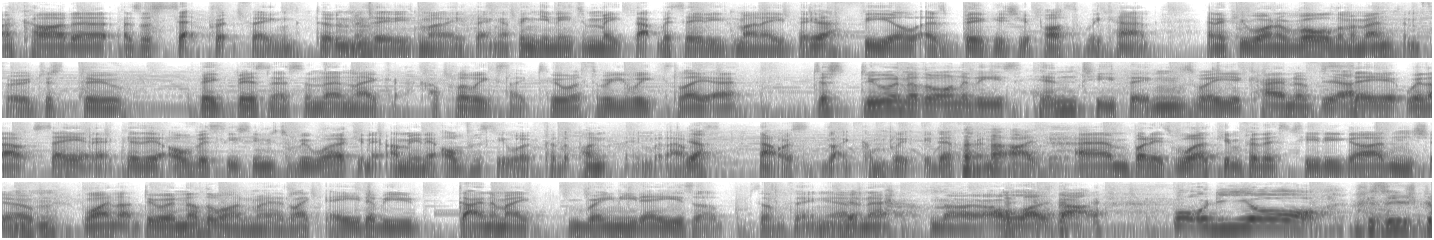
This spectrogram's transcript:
Okada as a separate thing to the Mercedes Money thing. I think you need to make that Mercedes Money thing Mm-hmm. Yeah. feel as big as you possibly can. And if you want to roll the momentum through, just do big business, and then like a couple of weeks, like two or three weeks later, just do another one of these hinty things where you kind of Yeah. say it without saying it because it obviously seems to be working. It. I mean, it obviously worked for the punk thing, but that, Yeah. was, that was like completely different. Um, but it's working for this TD Garden show. Mm-hmm. Why not do another one where like AW Dynamite Rainy Days or something? I don't know. No, I like that. what would your Kazuchika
